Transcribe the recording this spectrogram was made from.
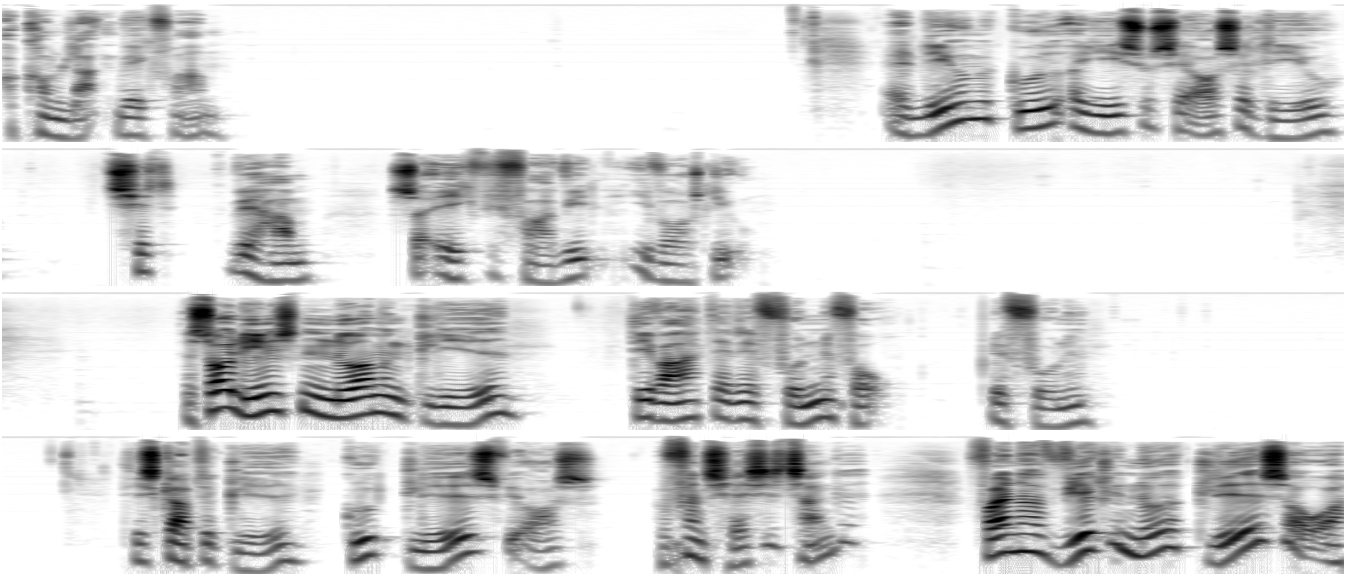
og kom langt væk fra ham. At leve med Gud og Jesus er også at leve tæt ved ham, så ikke vi far vild i vores liv. Der står i lignelsen noget om en glæde. Det var, da det fundne får blev fundet. Det skabte glæde. Gud glædes ved os. Hvor fantastisk tanke. For han har virkelig noget at glæde sig over.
